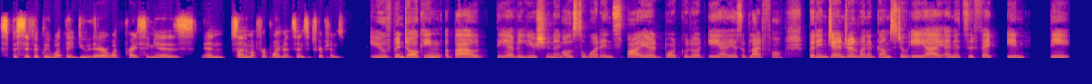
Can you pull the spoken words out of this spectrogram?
specifically what they do there, what pricing is, and sign them up for appointments and subscriptions. You've been talking about the evolution and also what inspired Botco.ai as a platform. But in general, when it comes to AI and its effect in the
